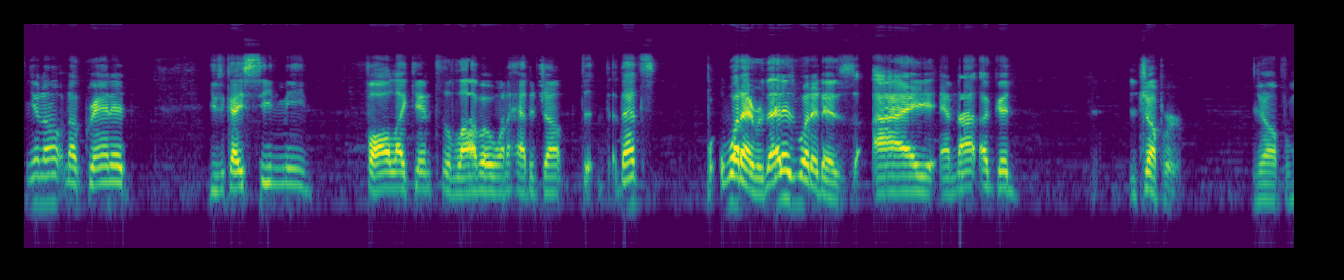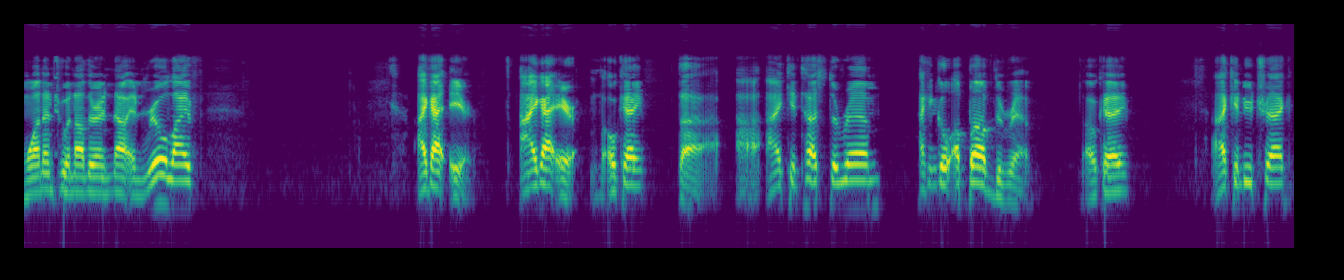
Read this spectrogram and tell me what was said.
You know, now granted, you guys seen me fall like into the lava when I had to jump. That's whatever. That is what it is. I am not a good jumper. You know, from one end to another. And now in real life, I got air. I got air. Okay? The, uh, I can touch the rim. I can go above the rim. Okay? I can do track.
